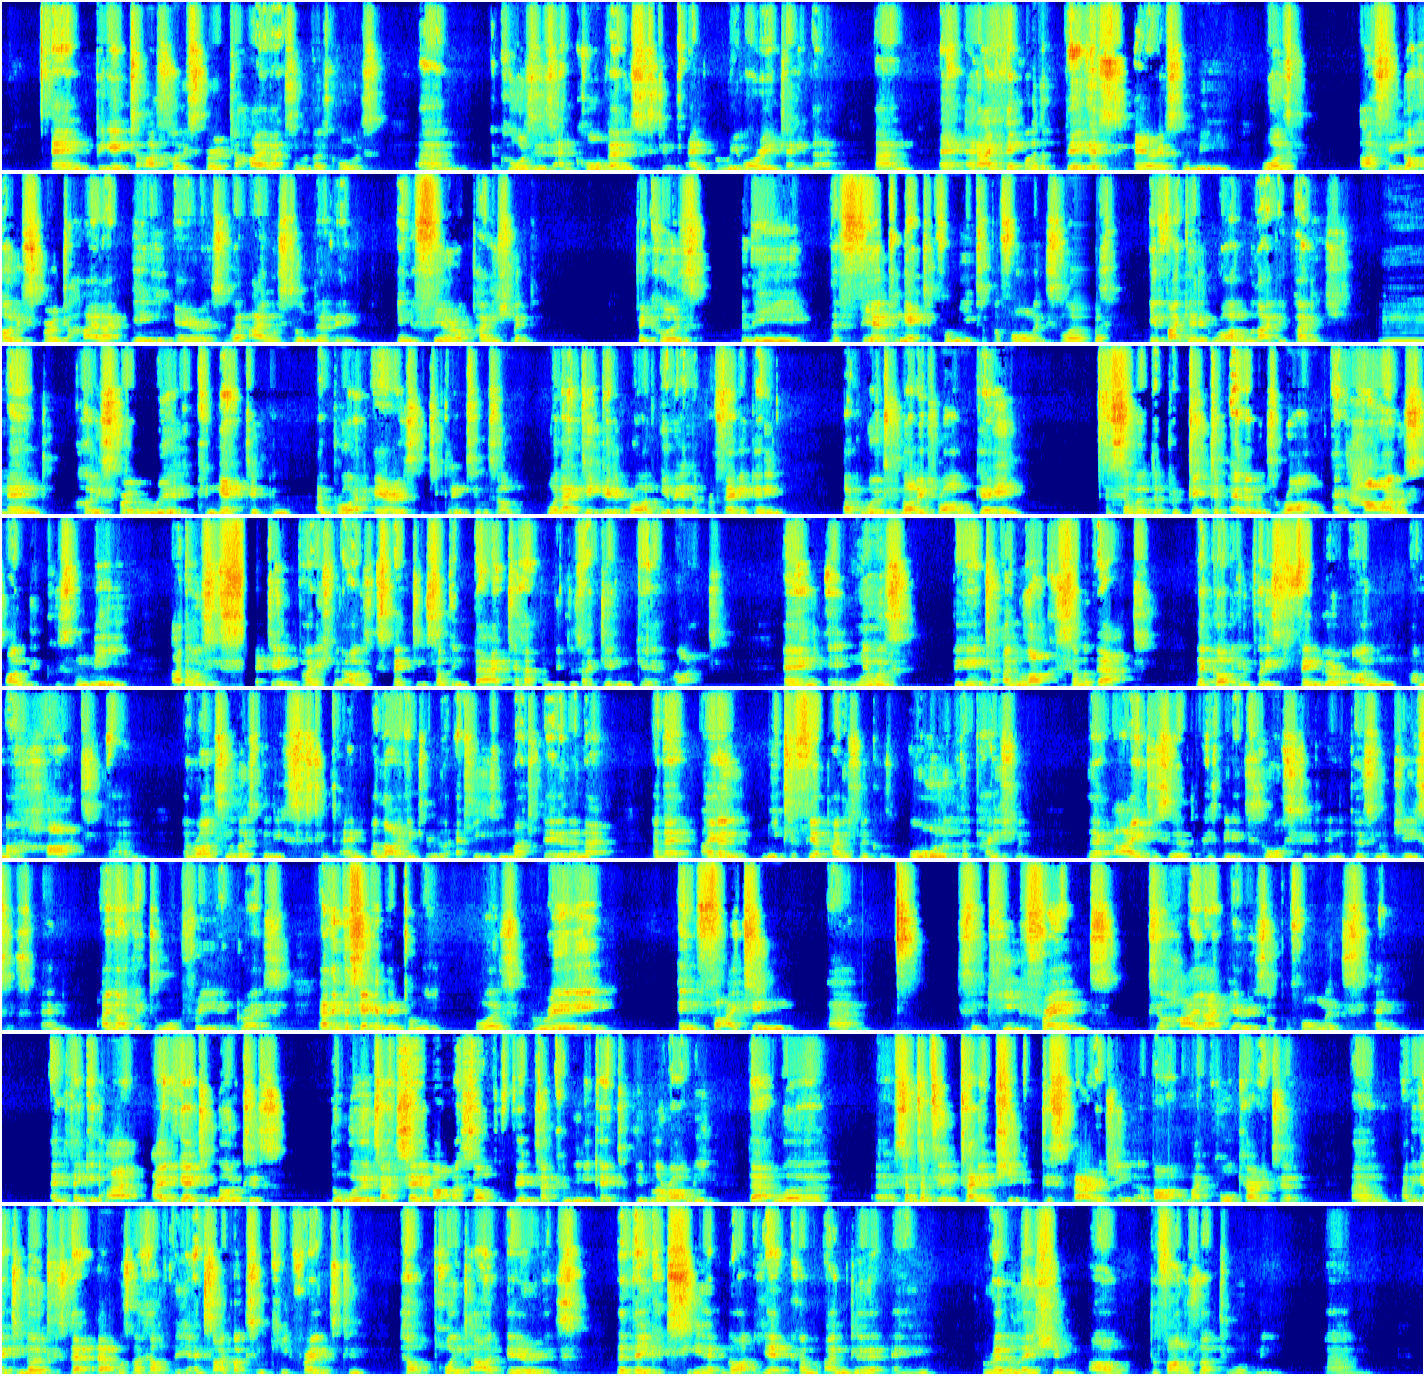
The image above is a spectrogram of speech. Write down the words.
And begin to ask the Holy Spirit to highlight some of those cores, um, causes and core value systems and reorientating that. Um, and, and I think one of the biggest areas for me was asking the Holy Spirit to highlight any areas where I was still living in fear of punishment because the the fear connected for me to performance was if I get it wrong, will I be punished? Mm. And Holy Spirit really connected and, and brought up areas, particularly in terms of when I did get it wrong, even in the prophetic, getting like words of knowledge wrong, getting some of the predictive elements wrong and how I responded. Because for me, I was expecting punishment. I was expecting something bad to happen because I didn't get it right. And it, wow. it was beginning to unlock some of that. That God began to put his finger on, on my heart um, around some of those belief systems and allowing him to realize actually he's much better than that. And that I don't need to fear punishment because all of the punishment that I deserved has been exhausted in the person of Jesus. And I now get to walk free in grace. I think the second thing for me was really inviting um, some key friends to highlight areas of performance and and thinking I, I began to notice the words I'd say about myself, the things I communicate to people around me that were uh, sometimes even tongue in cheek disparaging about my core character. Um, I began to notice that that was not healthy. And so I got some key friends to help point out areas that they could see had not yet come under a revelation of the Father's love toward me. Um,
